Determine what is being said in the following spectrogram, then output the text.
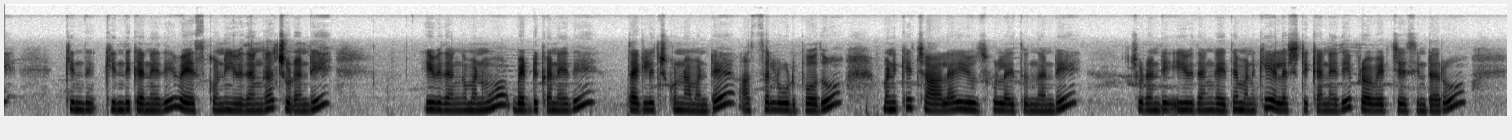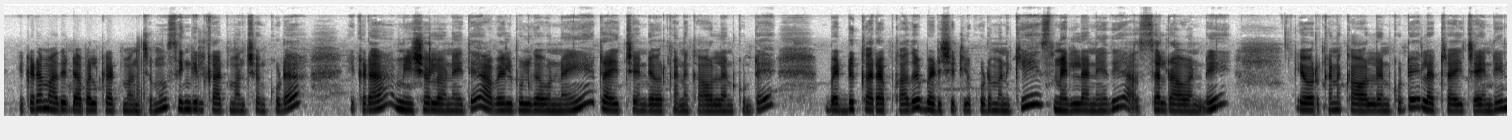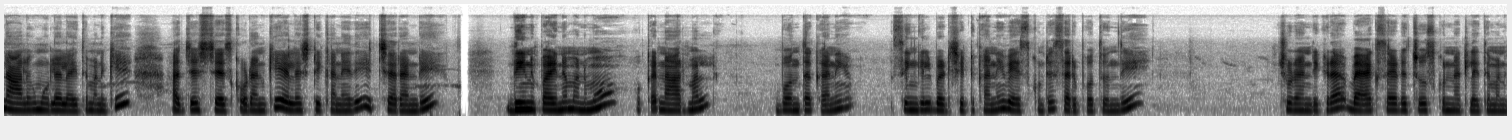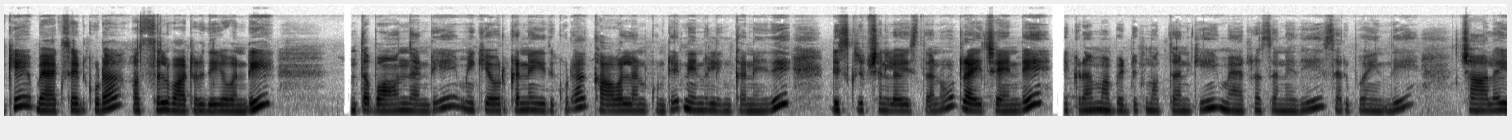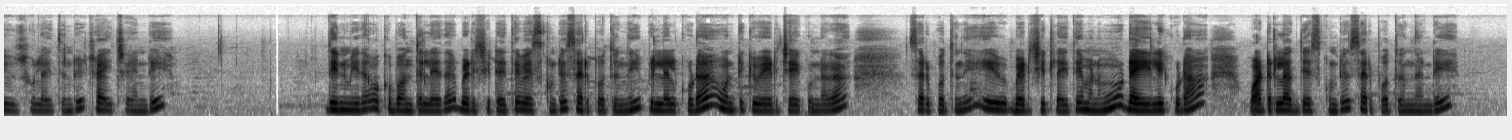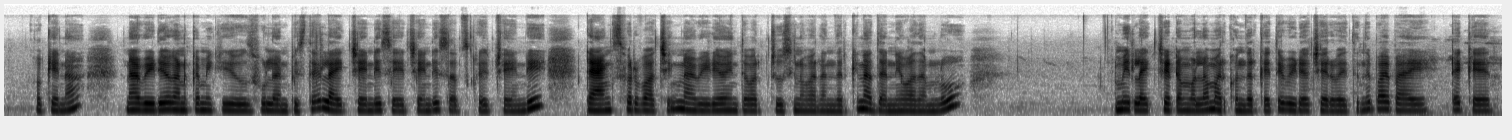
కింది కిందికి అనేది వేసుకొని ఈ విధంగా చూడండి. ఈ విధంగా మనము బెడ్కి అనేది తగిలించుకున్నామంటే అస్సలు ఊడిపోదు. మనకి చాలా యూస్ఫుల్ అవుతుందండి చూడండి ఈ విధంగా అయితే మనకి ఎలాస్టిక్ అనేది ప్రొవైడ్ చేసింటారు. ఇక్కడ మాది డబల్ కాట్ మంచము సింగిల్ కాట్ మంచం కూడా ఇక్కడ మీషోలోనైతే అవైలబుల్గా ఉన్నాయి. ట్రై చేయండి ఎవరికైనా కావాలనుకుంటే. బెడ్ ఖరాబ్ కాదు బెడ్షీట్లు కూడా మనకి స్మెల్ అనేది అస్సలు రావండి. ఎవరికైనా కావాలనుకుంటే ఇలా ట్రై చేయండి. నాలుగు మూలలు అయితే మనకి అడ్జస్ట్ చేసుకోవడానికి ఎలాస్టిక్ అనేది ఇచ్చారండి. దీనిపైన మనము ఒక నార్మల్ బొంత కానీ సింగిల్ బెడ్షీట్ కానీ వేసుకుంటే సరిపోతుంది. చూడండి ఇక్కడ బ్యాక్ సైడ్ చూసుకున్నట్లయితే మనకి బ్యాక్ సైడ్ కూడా అస్సలు వాటర్ దిగవండి. అంత బాగుందండి. మీకు ఎవరికైనా ఇది కూడా కావాలనుకుంటే నేను లింక్ అనేది డిస్క్రిప్షన్లో ఇస్తాను. ట్రై చేయండి. ఇక్కడ మా బెడ్కి మొత్తానికి మ్యాట్రస్ అనేది సరిపోయింది. చాలా యూజ్ఫుల్ అవుతుంది ట్రై చేయండి. దీని మీద ఒక బొంత లేదా బెడ్షీట్ అయితే వేసుకుంటే సరిపోతుంది. పిల్లలు కూడా ఒంటికి వేడి చేయకుండా సరిపోతుంది. ఈ బెడ్షీట్లు అయితే మనము డైలీ కూడా వాటర్లో అద్దేసుకుంటే సరిపోతుందండి. ఓకేనా? నా వీడియో కనుక మీకు యూజ్ఫుల్ అనిపిస్తే లైక్ చేయండి షేర్ చేయండి సబ్స్క్రైబ్ చేయండి. Thanks for watching. నా వీడియో ఇంతవరకు చూసిన వారందరికీ నా ధన్యవాదములు. మీరు లైక్ చేయటం వల్ల మరికొందరికైతే video చేరువవుతుంది. Bye bye. Take care.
